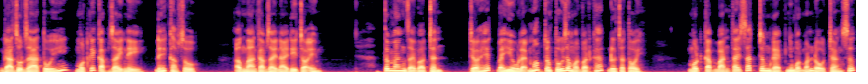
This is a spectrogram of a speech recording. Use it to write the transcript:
Gã rút ra túi một cái cặp giày nỉ, đế cặp su. Ông mang cặp giày này đi cho em. Tôi mang giày vào chân. Chờ hết bé yêu lại móc trong túi ra một vật khác đưa cho tôi. Một cặp bàn tay sắt trông đẹp như một món đồ trang sức.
